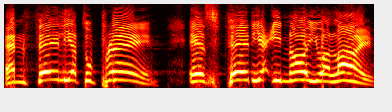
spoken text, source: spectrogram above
And failure to pray is failure in all your life.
